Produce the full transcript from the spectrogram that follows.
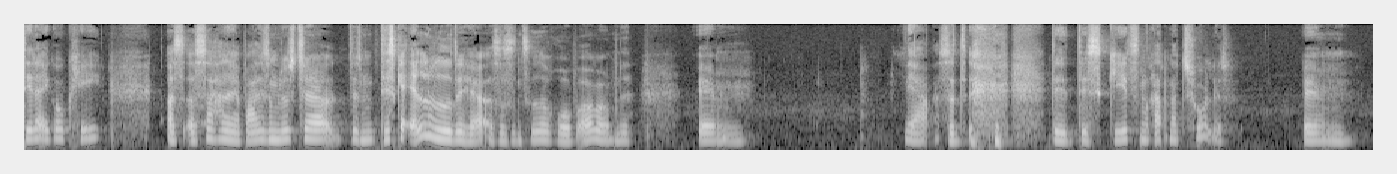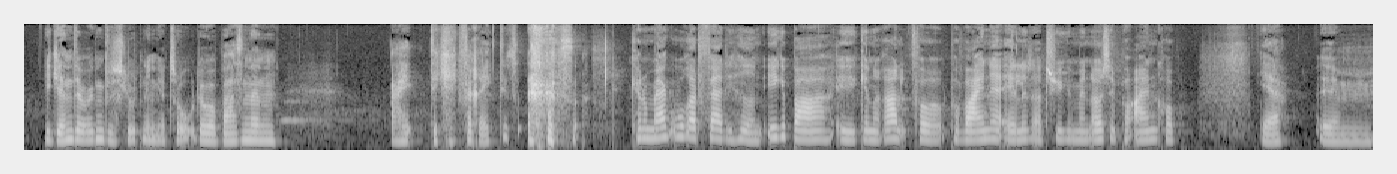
det er da ikke okay. Og, og så havde jeg bare ligesom lyst til at, det, sådan, det skal alle vide det her, altså sådan sidde og råbe op om det. Øhm, ja, så det, det, det skete sådan ret naturligt. Øhm, igen, det var ikke en beslutning, jeg tog. Det var bare sådan en, ej, det kan ikke være rigtigt. Altså. kan du mærke uretfærdigheden, ikke bare øh, generelt for, på vegne af alle, der er tykke, men også på egen krop? Ja, øhm,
